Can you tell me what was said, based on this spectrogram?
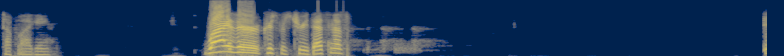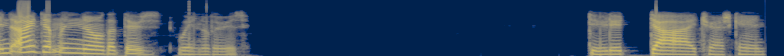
stop lagging. Why is there a Christmas tree? That's not... And I definitely know that there's... Wait, no there is. Did it die, trash can?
